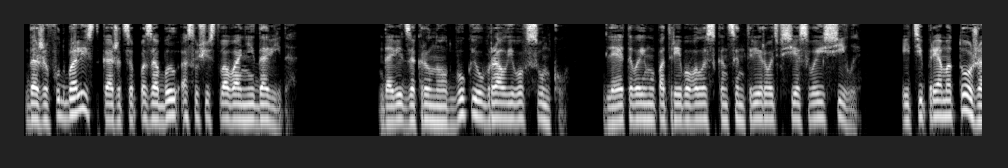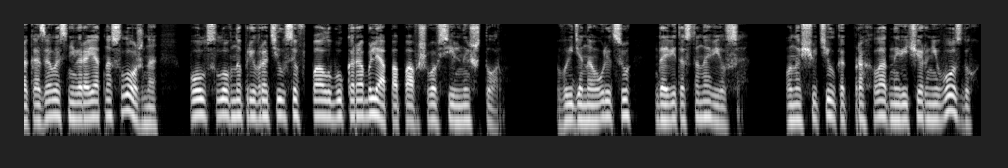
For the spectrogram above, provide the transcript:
даже футболист, кажется, позабыл о существовании Давида. Давид закрыл ноутбук и убрал его в сумку. Для этого ему потребовалось сконцентрировать все свои силы. Идти прямо тоже оказалось невероятно сложно, пол словно превратился в палубу корабля, попавшего в сильный шторм. Выйдя на улицу, Давид остановился. Он ощутил, как прохладный вечерний воздух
